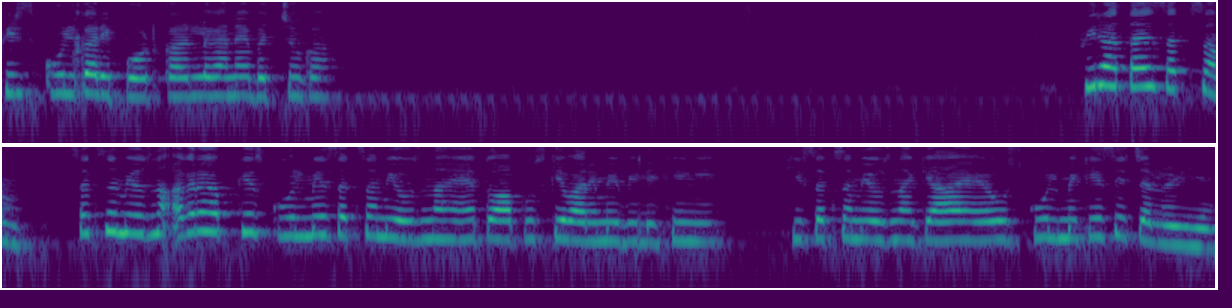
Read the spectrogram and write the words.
फिर स्कूल का रिपोर्ट कार्ड लगाना है बच्चों का. फिर आता है सक्षम। सक्षम योजना, अगर आपके स्कूल में सक्षम योजना है तो आप उसके बारे में भी लिखेंगे कि सक्षम योजना क्या है और स्कूल में कैसे चल रही है।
